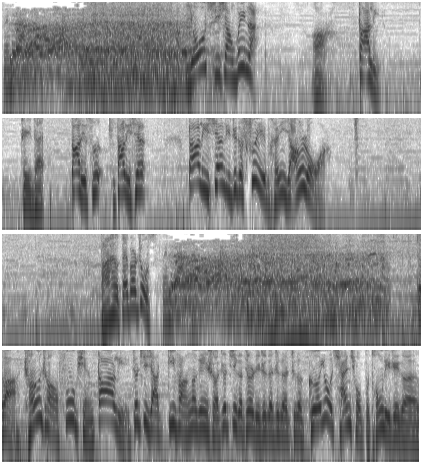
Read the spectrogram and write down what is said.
尤其像渭南啊、大理这一带，大理寺、大理县、大理县的这个水盆羊肉啊，当然还有带瓣肘子。对吧？澄城、富平、大理这几家地方，我跟你说，这几个地儿的这个这个这个各有千秋不同的这个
